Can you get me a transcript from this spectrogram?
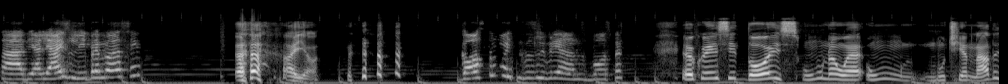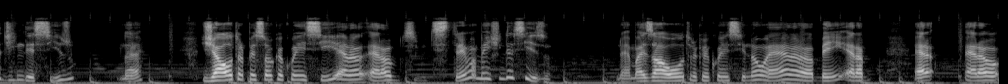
sabe? Aliás, Libra é meu assim. Aí, ó. Gosto muito dos Librianos, boas pessoas. Eu conheci dois, um não é, um não tinha nada de indeciso, né? Já a outra pessoa que eu conheci era, era extremamente indeciso, né? Mas a outra que eu conheci não era, era bem, era, era, era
